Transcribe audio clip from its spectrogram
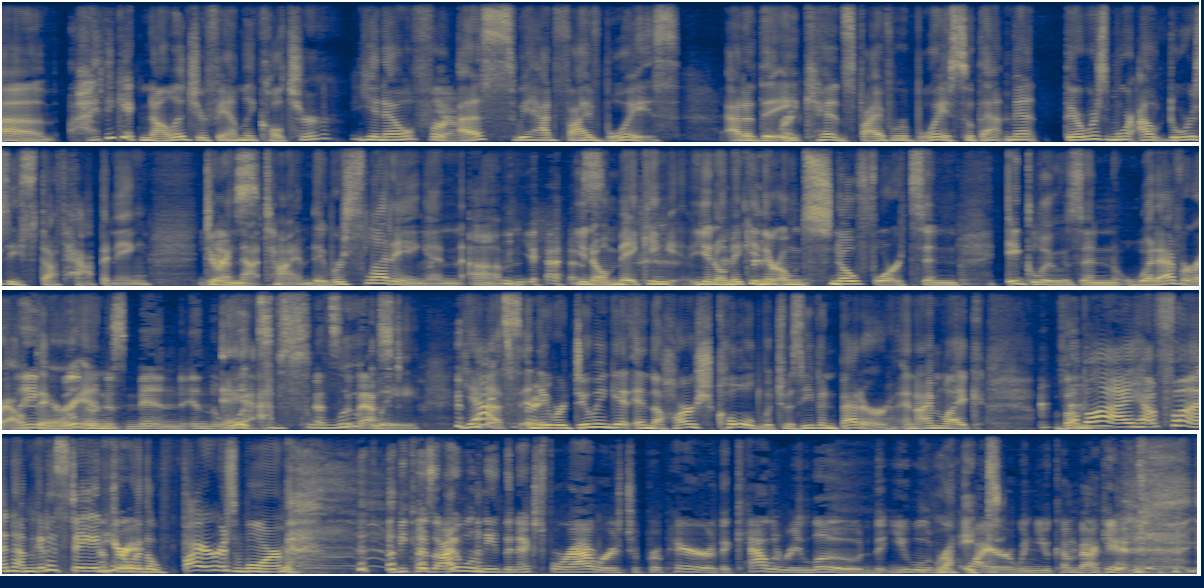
um, I think, acknowledge your family culture. You know, for Yeah. us, we had five boys out of the eight kids. Five were boys, so that meant there was more outdoorsy stuff happening during Yes. that time. They were sledding and, um, Yes. you know, making you know making their own snow forts and igloos and whatever out Playing there. and wilderness men in the yeah, woods That's the absolutely. Yes. And they were doing it in the harsh cold, which was even better. And I'm like, bye bye, have fun. I'm going to stay in That's here where the fire is warm. because I will need the next four hours to prepare the calorie load that you will Right. require when you come back in.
